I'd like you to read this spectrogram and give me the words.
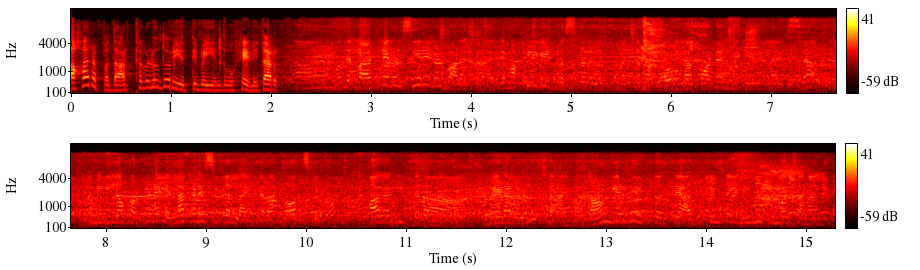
ಆಹಾರ ಪದಾರ್ಥಗಳು ದೊರೆಯುತ್ತಿವೆ ಎಂದು ಹೇಳಿದರು. ಮತ್ತೆ ಬಟ್ಟೆಗಳು ಸೀರೆಗಳು ಬಹಳ ಚೆನ್ನಾಗಿದೆ. ಮಕ್ಕಳಿಗೆ ಡ್ರೆಸ್ಗಳೆಲ್ಲ ತುಂಬ ಚೆನ್ನಾಗಿದೆ. ಎಲ್ಲ ಕಾಟನ್ ಮೆಟೀರಿಯಲ್ ಆಗಿಲ್ಲ ನಮಗಿಲ್ಲ ಹೊರಗಡೆ ಎಲ್ಲ ಕಡೆ ಸಿಗಲ್ಲ ಈ ಥರ ಕ್ಲಾತ್ಸ್ಗಳು ಹಾಗಾಗಿ ಈ ಥರ ಮೇಳಗಳು ಚೆನ್ನಾಗಿದೆ ದಾವಣಗೆರೆಗೂ ಇತ್ತಂತೆ ಅದಕ್ಕಿಂತ ಇಲ್ಲಿನೂ ತುಂಬ ಚೆನ್ನಾಗಿದೆ.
